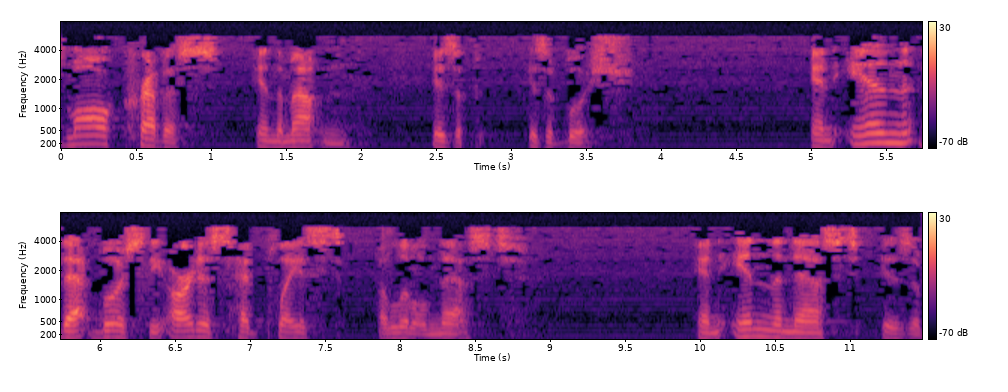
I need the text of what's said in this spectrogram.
small crevice in the mountain is a, is a bush. And in that bush, the artist had placed a little nest. And in the nest is a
